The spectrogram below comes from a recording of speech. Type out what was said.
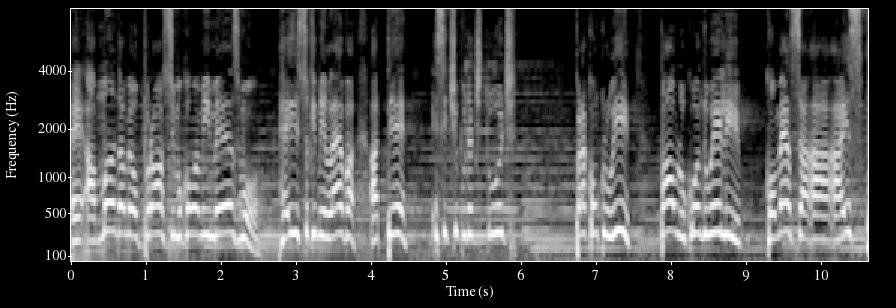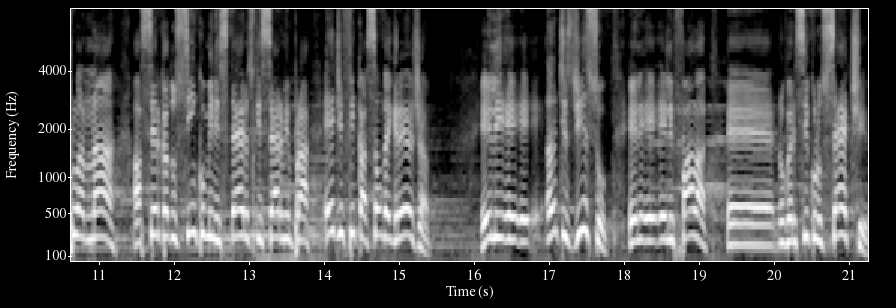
é, amando ao meu próximo como a mim mesmo. É isso que me leva a ter esse tipo de atitude. Para concluir, Paulo, quando ele começa a, a explanar acerca dos cinco ministérios que servem para edificação da igreja, Ele, antes disso, ele, ele fala é, no versículo 7,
